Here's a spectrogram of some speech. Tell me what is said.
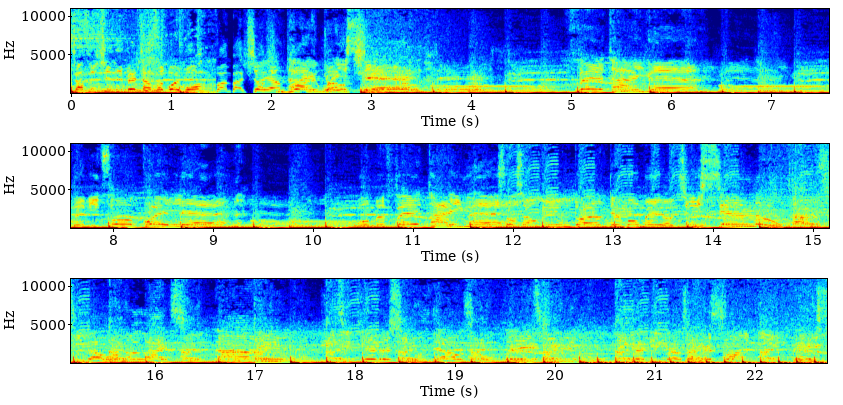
相信心里面想成为我，翻版这样太危险，飞太远，对你做鬼脸。我们飞太远，冲上云端，天空没有极限。他们知道我们来自哪里，已经贴了心不掉手飞去，离开地球，张开双翼飞行。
